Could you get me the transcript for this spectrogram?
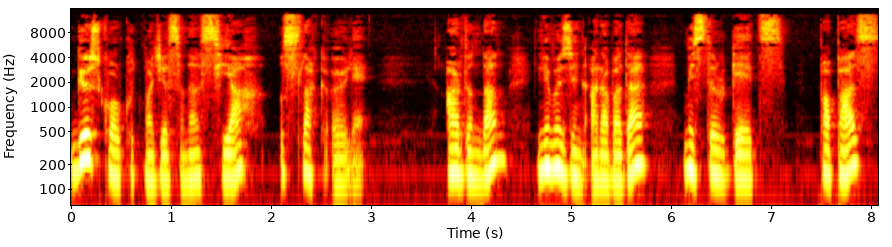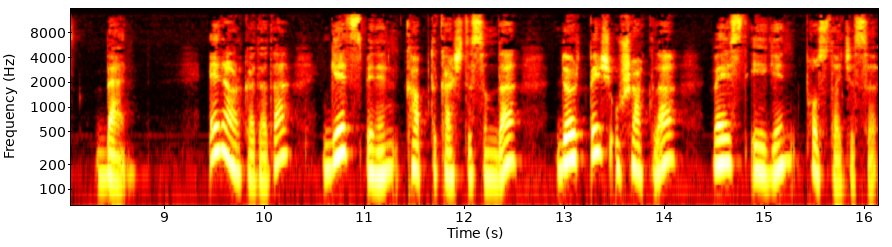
göz korkutmacasına siyah, ıslak öyle. Ardından limuzin arabada Mr. Gates, papaz, ben. En arkada da Gatsby'nin kaptı kaçtısında dört beş uşakla West Eag'in postacısı.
